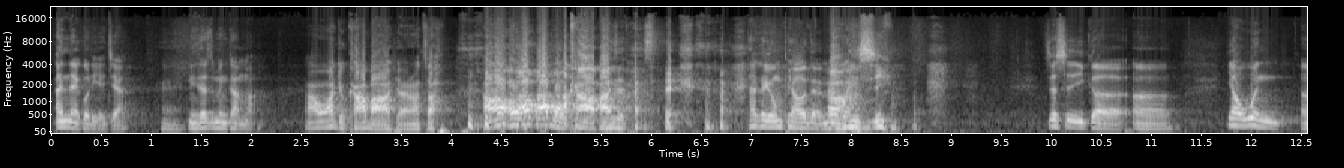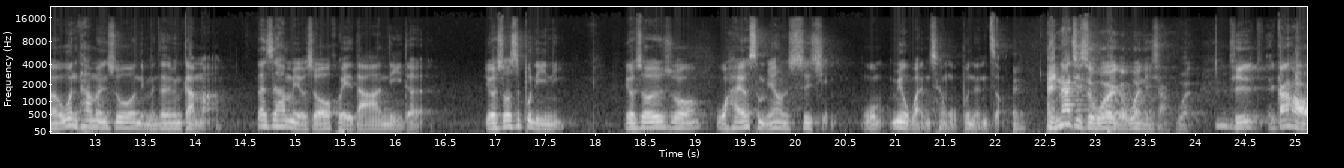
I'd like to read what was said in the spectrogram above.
安哪个你的家？嘿你在这边干嘛啊我就卡吧，想要走。啊我我我无卡，拍谁拍谁。”他可以用飘的，没有关系。这是一个呃，要问呃问他们说你们在这边干嘛？但是他们有时候回答你的，有时候是不理你，有时候是说我还有什么样的事情我没有完成，我不能走。哎、那其实我有一个问题想问，其实刚好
